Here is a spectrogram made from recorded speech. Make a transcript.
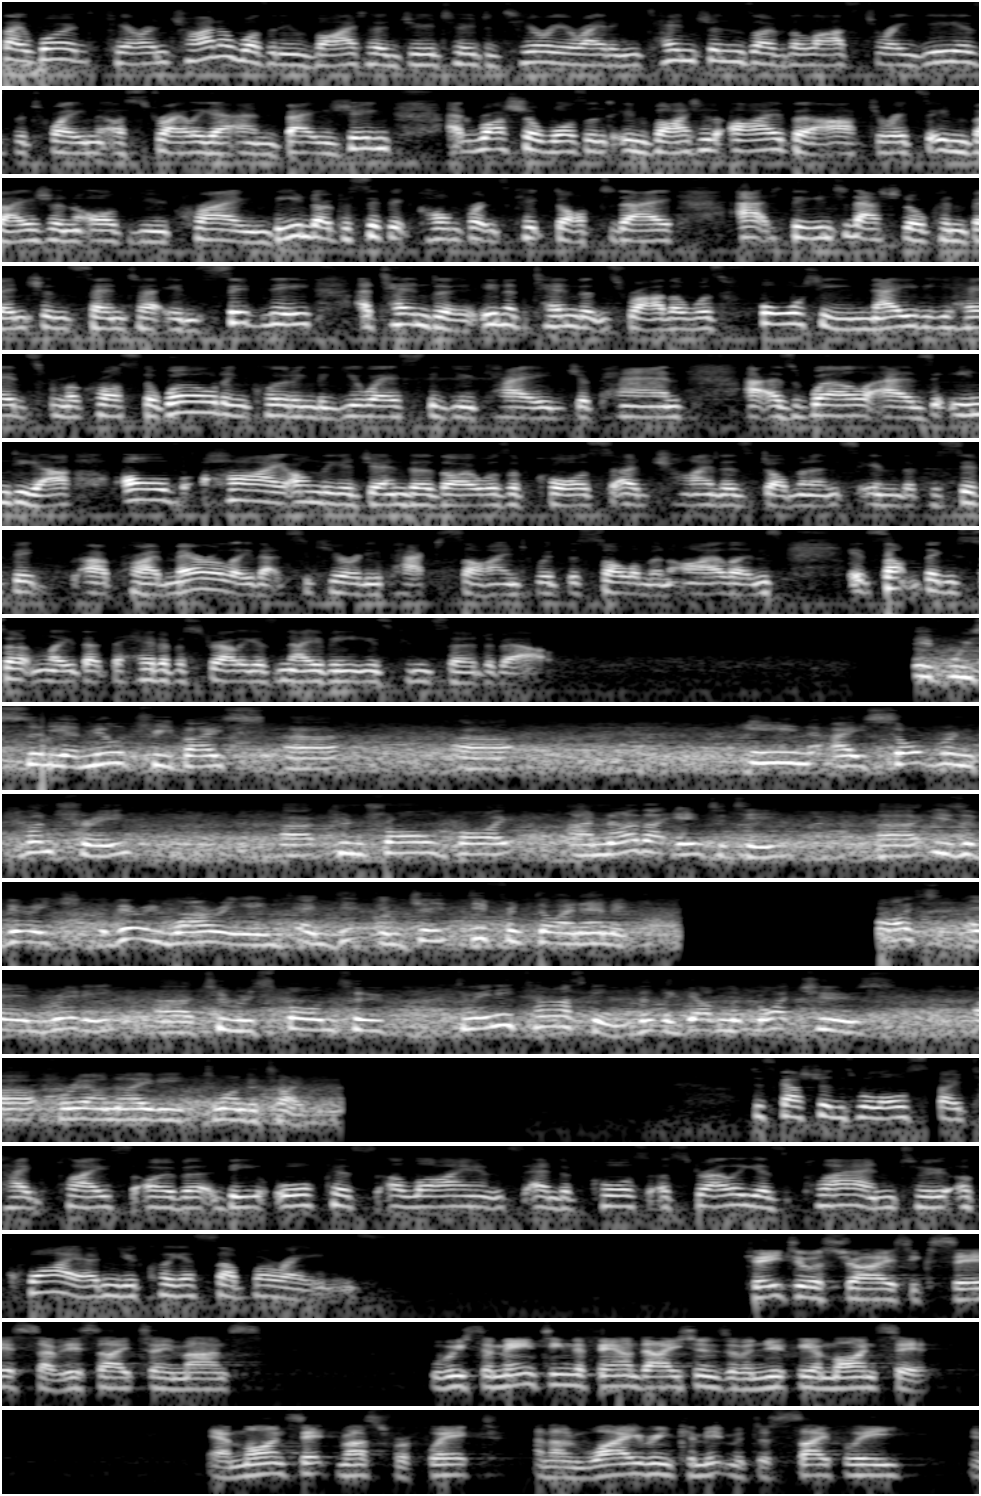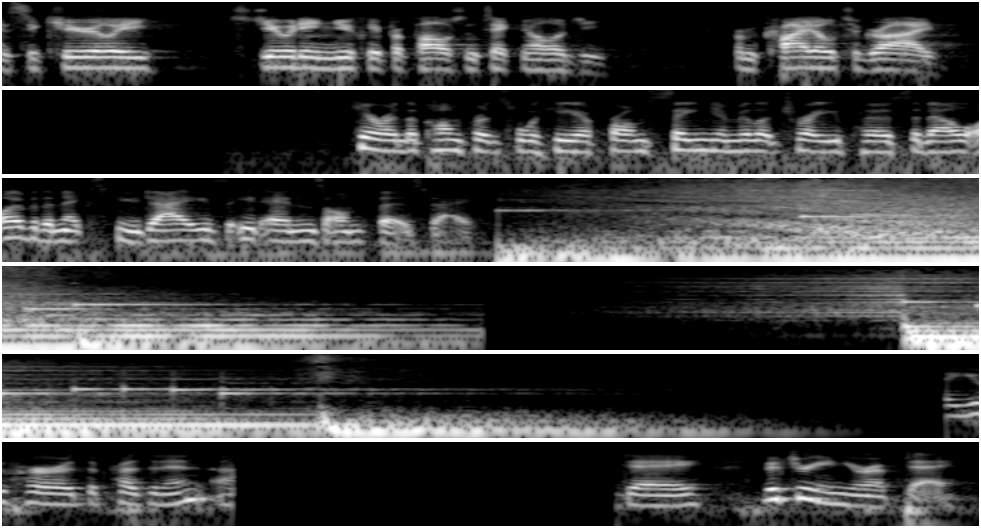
They weren't, Kieran. China wasn't invited due to deteriorating tensions over the last three years between Australia and Beijing, and Russia wasn't invited either after its invasion of Ukraine. The Indo-Pacific Conference kicked off today at the International Convention Centre in Sydney. Attended, in attendance, rather, was 40 Navy heads from across the world, including the US, the UK, Japan, as well as India. Of high on the agenda, though, was, of course, uh, China's dominance in the Pacific. Uh, primarily that security pact signed with the Solomon Islands. It's something certainly that the head of Australia's Navy is concerned about. If we see a military base uh, uh, in a sovereign country uh, controlled by another entity, uh, is a very, very worrying and, and, and different dynamic. I stand ready uh, to respond to, to any tasking that the government might choose uh, for our Navy to undertake. Discussions will also take place over the AUKUS alliance and, of course, Australia's plan to acquire nuclear submarines. Key to Australia's success over this 18 months will be cementing the foundations of a nuclear mindset. Our mindset must reflect an unwavering commitment to safely and securely stewarding nuclear propulsion technology from cradle to grave. Here in the conference, we'll hear from senior military personnel over the next few days. It ends on Thursday. You heard the president uh, day, Victory in Europe Day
